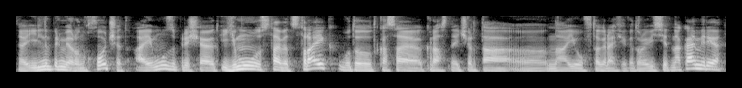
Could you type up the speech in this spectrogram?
А, или, например, он хочет, а ему запрещают. Ему ставят страйк, вот эта вот косая красная черта на его фотографии, которая висит на камере,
